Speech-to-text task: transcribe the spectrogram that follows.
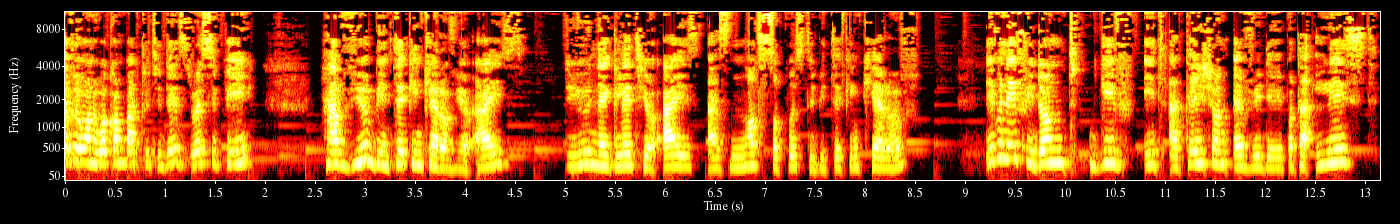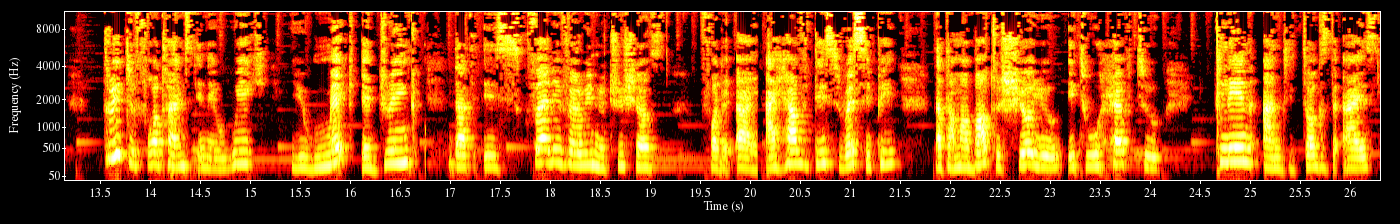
everyone, welcome back to today's recipe. Have you been taking care of your eyes? Do you neglect your eyes as not supposed to be taken care of? Even if you don't give it attention every day, but at least three to four times in a week, you make a drink that is very, very nutritious for the eye. I have this recipe that I'm about to show you. It will help to clean and detox the eyes.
